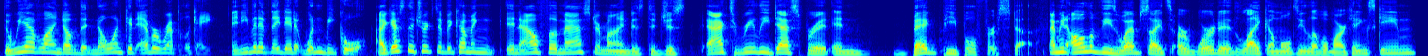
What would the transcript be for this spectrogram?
that we have lined up that no one could ever replicate. And even if they did, it wouldn't be cool. I guess the trick to becoming an alpha mastermind is to just act really desperate and beg people for stuff. I mean, all of these websites are worded like a multi level marketing scheme,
